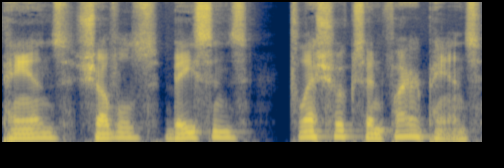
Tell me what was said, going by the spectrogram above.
pans, shovels, basins, flesh hooks, and fire pans.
